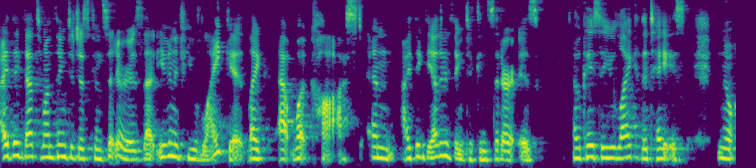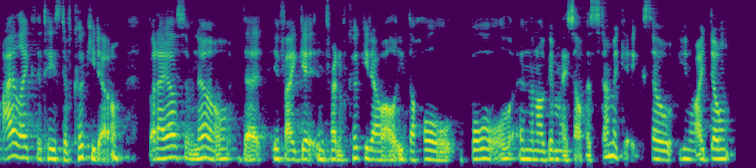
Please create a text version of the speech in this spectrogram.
I think that's one thing to just consider is that even if you like it, like at what cost? And I think the other thing to consider is Okay, so you like the taste. You know, I like the taste of cookie dough, but I also know that if I get in front of cookie dough, I'll eat the whole bowl and then I'll give myself a stomach ache. So, you know, I don't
